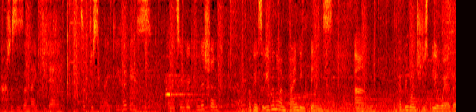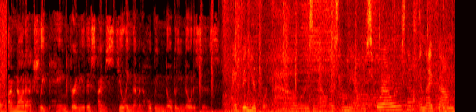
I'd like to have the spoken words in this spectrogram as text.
gosh, this is a Nike day. It's of just Nike hoodies, and it's in good condition. Okay, so even though I'm finding things, um, everyone should just be aware that I'm not actually paying for any of this. I'm stealing them and hoping nobody notices. I've been here for hours and hours. How many hours? Four hours now? And I found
